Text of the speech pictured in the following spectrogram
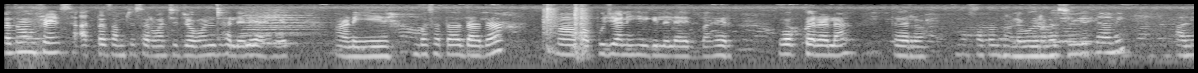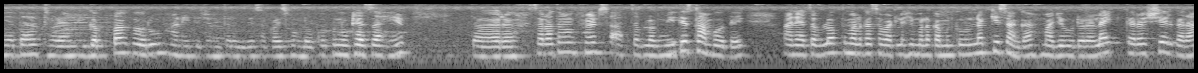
आता मग फ्रेंड्स आत्ताच आमच्या सर्वांचे जेवण झालेले आहेत. आणि बस आता दादा बापूजी आणि हे गेलेले आहेत बाहेर वॉक करायला. तर बस आता भांडे वगैरे घासून घेतले आम्ही. आणि आता थोड्या आम्ही गप्पा करू आणि त्याच्यानंतर उद्या सकाळीच पण लवकर पण उठायचं आहे. तर चला तर मग फ्रेंड्स आजचा ब्लॉग मी इथेच थांबवते. आणि याचा ब्लॉग तुम्हाला कसं वाटलं हे मला कमेंट करून नक्की सांगा. माझ्या व्हिडिओला लाईक करा शेअर करा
